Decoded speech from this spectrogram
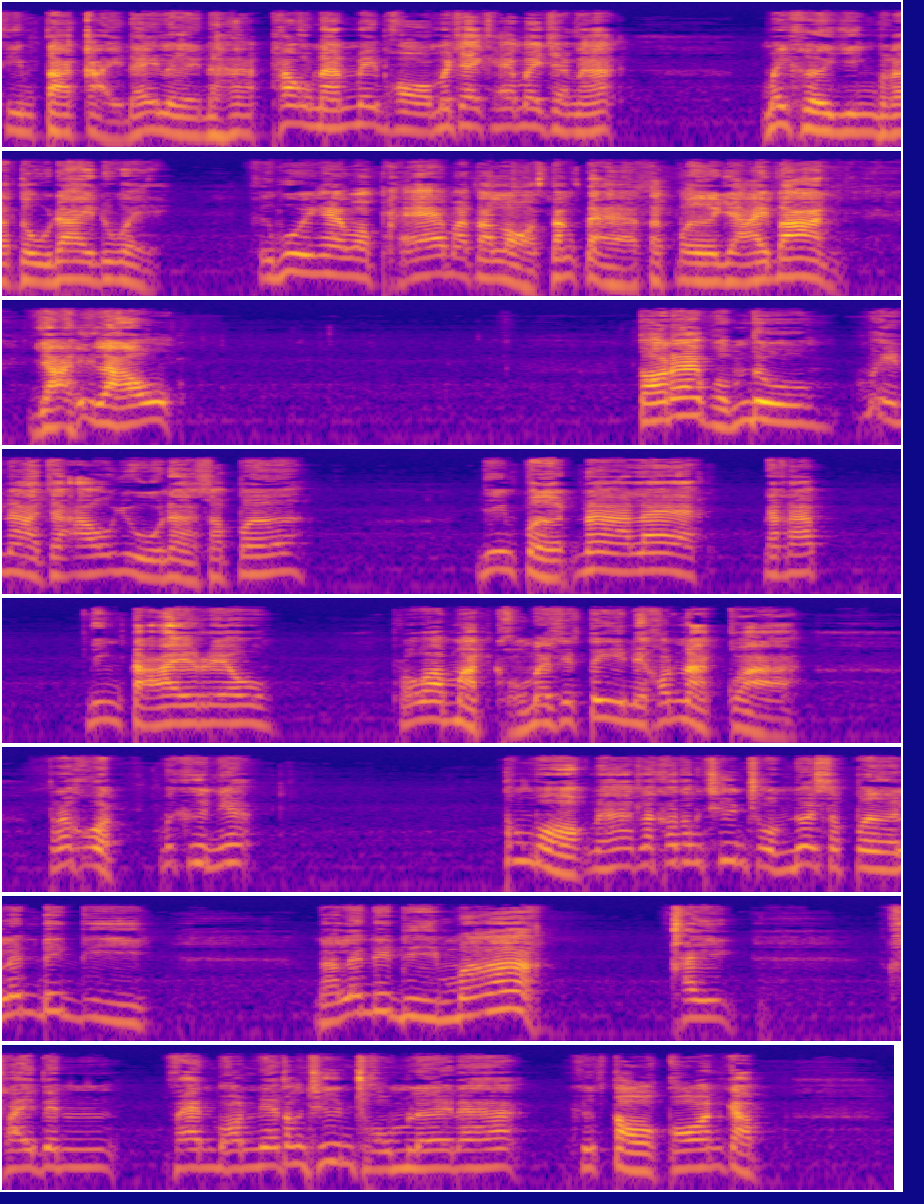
ทีมตาไก่ได้เลยนะฮะ เท่านั้นไม่พอไม่ใช่แค่ไม่ชนะ ไม่เคยยิงประตูได้ด้วย คือพูดง่ายๆว่าแพ้มาตลอดตั้งแต่สเปอร์ย้ายบ้าน ย้ายเล้า ตอนแรกผมดูไม่น่าจะเอาอยู่นะสเปอร์ ยิ่งเปิดหน้าแรกนะครับ ยิ่งตายเร็ว เพราะว่าหมัดของแมนซิตี้เนี่ยเขาหนักกว่า ปรากฏเมื่อคืนเนี้ย ต้องบอกนะฮะแล้วก็ต้องชื่นชมด้วยสเปอร์เล่นได้ดี นะ เล่นได้ดีมาก ใครใครเป็นแฟนบอลเนี่ยต้องชื่นชมเลยนะฮะ คือต่อกรกับ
